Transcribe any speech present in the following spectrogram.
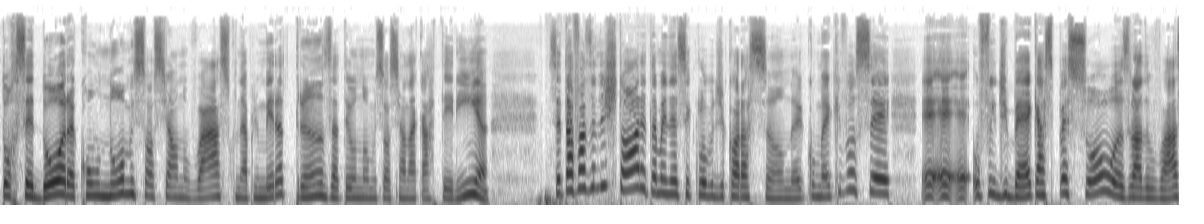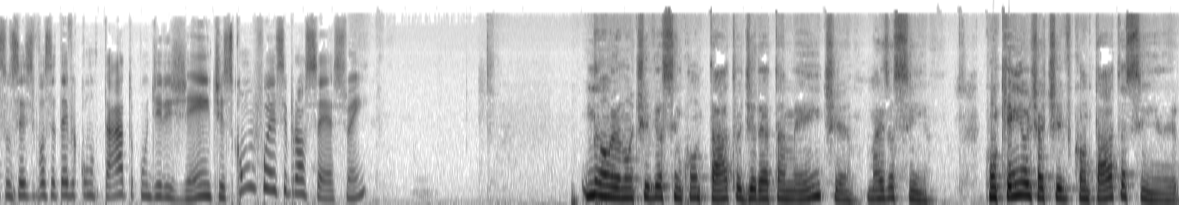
torcedora com o nome social no Vasco, né? A primeira trans a ter o nome social na carteirinha. Você está fazendo história também nesse clube de coração, né? Como é que você. É, é, é, o feedback, as pessoas lá do Vasco, não sei se você teve contato com dirigentes. Como foi esse processo, hein? Não, eu não tive assim contato diretamente, mas assim, com quem eu já tive contato, assim,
